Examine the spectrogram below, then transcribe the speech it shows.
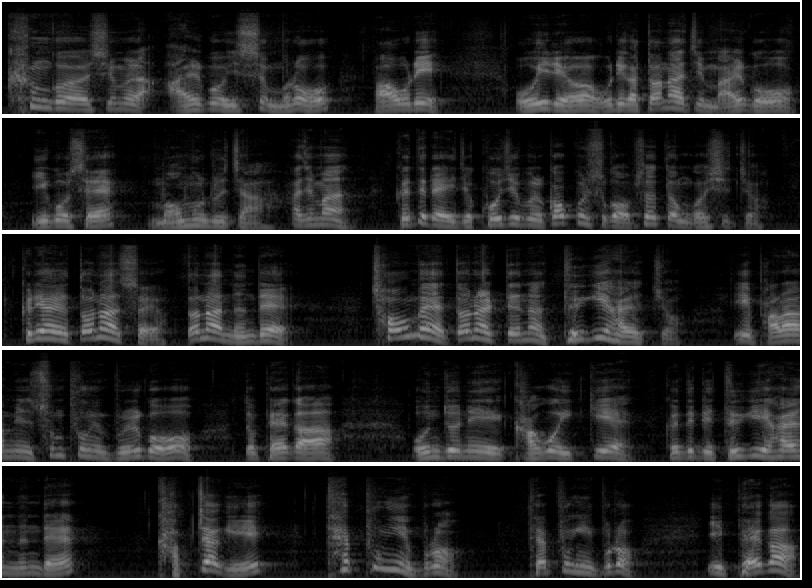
큰 것임을 알고 있으므로 바울이 오히려 우리가 떠나지 말고 이곳에 머무르자. 하지만 그들의 이제 고집을 꺾을 수가 없었던 것이죠. 그리하여 떠났어요. 떠났는데 처음에 떠날 때는 득이하였죠. 이 바람이 순풍이 불고 또 배가 온전히 가고 있기에 그들이 득이하였는데 갑자기 태풍이 불어. 태풍이 불어. 이 배가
